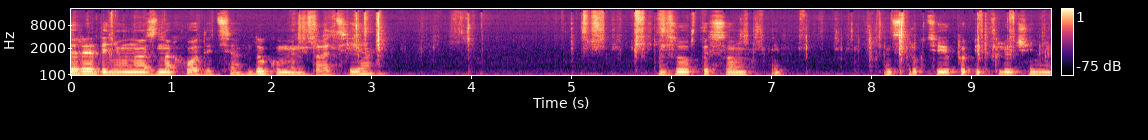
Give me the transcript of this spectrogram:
Всередині у нас знаходиться документація з описом і інструкцією по підключенню.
